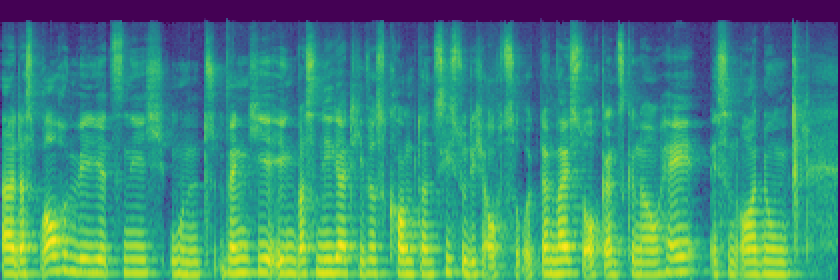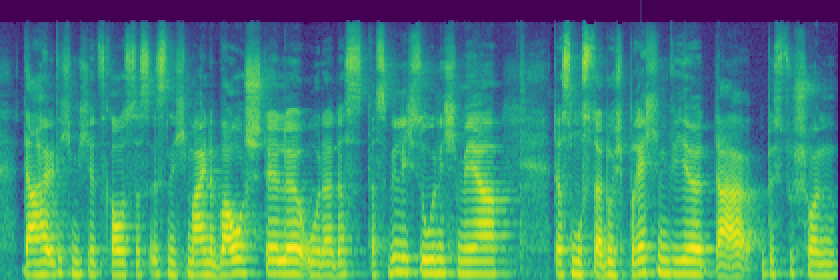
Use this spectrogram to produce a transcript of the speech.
äh, das brauchen wir jetzt nicht. Und wenn hier irgendwas Negatives kommt, dann ziehst du dich auch zurück. Dann weißt du auch ganz genau, hey, ist in Ordnung, da halte ich mich jetzt raus, das ist nicht meine Baustelle oder das, das will ich so nicht mehr, das Muster durchbrechen wir, da bist du schon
